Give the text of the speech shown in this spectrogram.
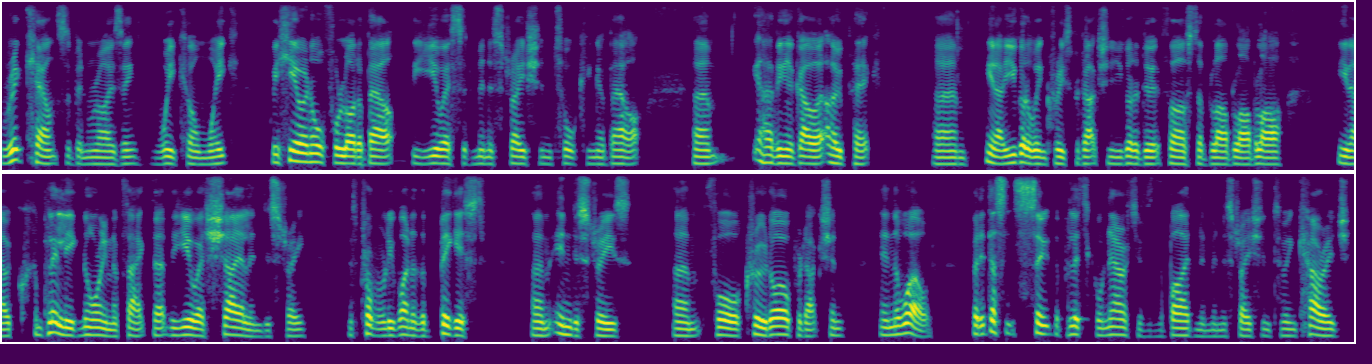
Rig counts have been rising week on week. We hear an awful lot about the US administration talking about um, having a go at OPEC. Um, you know, you've got to increase production, you've got to do it faster, blah, blah, blah. You know, completely ignoring the fact that the US shale industry is probably one of the biggest um, industries um, for crude oil production in the world. But it doesn't suit the political narrative of the Biden administration to encourage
